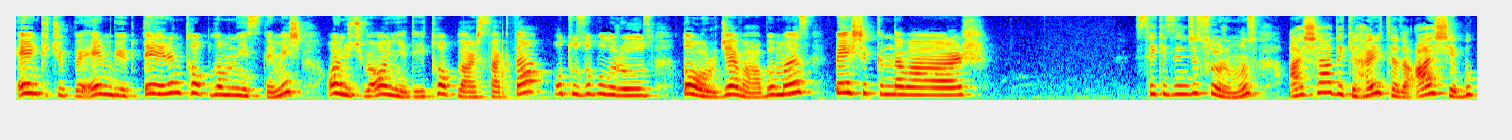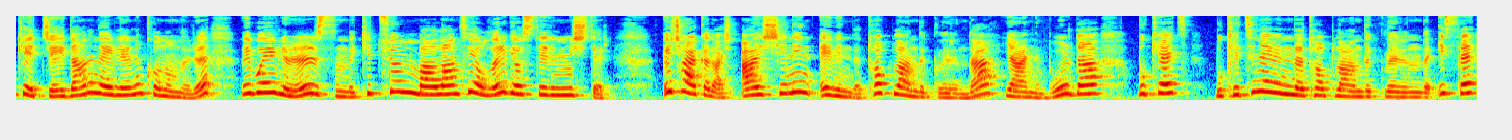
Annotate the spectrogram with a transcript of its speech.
En küçük ve en büyük değerin toplamını istemiş. 13 ve 17'yi toplarsak da 30'u buluruz. Doğru cevabımız B şıkkında var. 8. sorumuz aşağıdaki haritada Ayşe, Buket, Ceyda'nın evlerinin konumları ve bu evler arasındaki tüm bağlantı yolları gösterilmiştir. Üç arkadaş Ayşe'nin evinde toplandıklarında yani burada Buket Buket'in evinde toplandıklarında ise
